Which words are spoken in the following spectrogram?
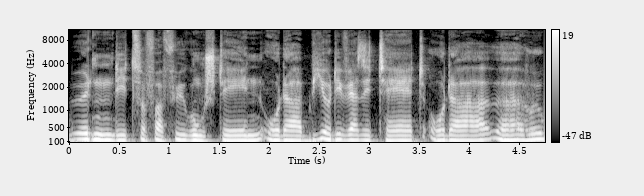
Böden, die zur Verfügung stehen oder Biodiversität oder äh,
